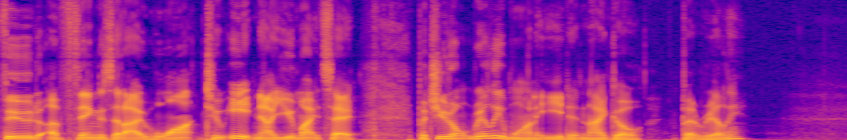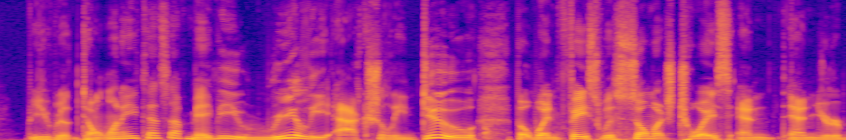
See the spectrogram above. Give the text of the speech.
food of things that I want to eat. Now you might say, "But you don't really want to eat it." And I go, "But really?" You really don't want to eat that stuff? Maybe you really actually do, but when faced with so much choice and and your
